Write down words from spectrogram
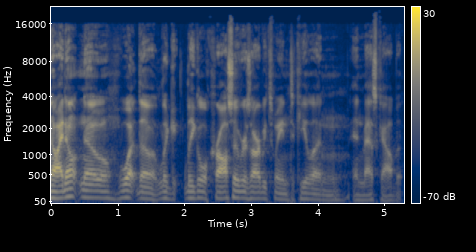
no, I don't know what the leg- legal crossovers are between tequila and, and mezcal, but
